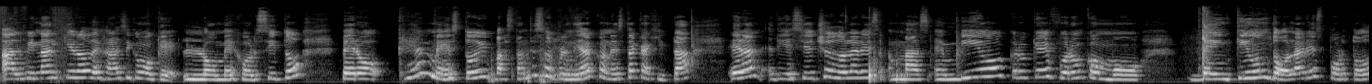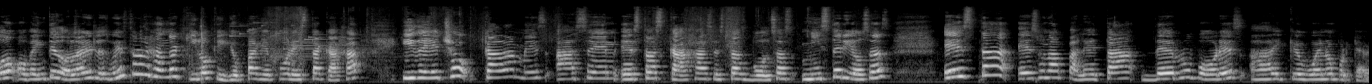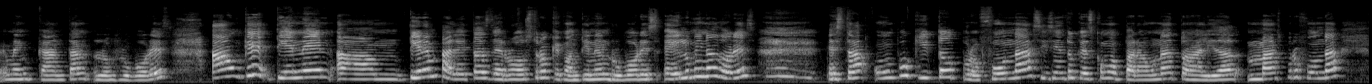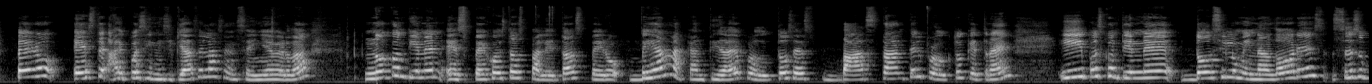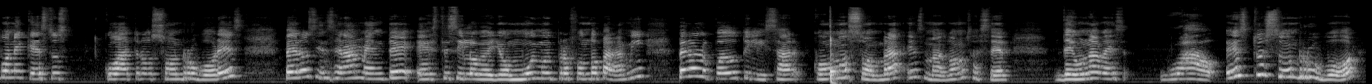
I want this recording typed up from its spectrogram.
al final quiero dejar así como que lo mejorcito. Pero créanme, estoy bastante sorprendida con esta cajita. Eran 18 dólares más envío. Creo que fueron como 21 dólares por todo o 20 dólares. Les voy a estar dejando aquí lo que yo pagué por esta caja. Y de hecho, cada mes hacen estas cajas, estas bolsas misteriosas. Esta es una paleta de rubores. Ay, qué bueno porque a mí me encantan los rubores. Aunque tienen, tienen paletas de rostro que contienen rubores e iluminadores. Está un poquito profunda. Sí siento que es como para una tonalidad más profunda. Pero este, ay pues si ni siquiera se las enseñé, ¿verdad? No contienen espejo estas paletas, pero vean la cantidad de productos, es bastante el producto que traen. Y pues contiene dos iluminadores, se supone que estos cuatro son rubores, pero sinceramente este sí lo veo yo muy muy profundo para mí, pero lo puedo utilizar como sombra. Es más, vamos a hacer de una vez, wow, esto es un rubor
